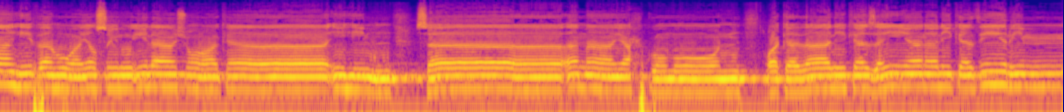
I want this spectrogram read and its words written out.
فهو يصل إلى شركائهم ساء ما يحكمون. وكذلك زين لكثير من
